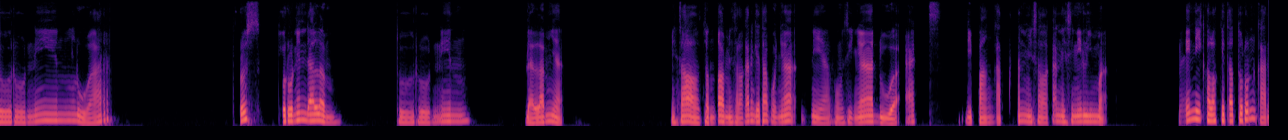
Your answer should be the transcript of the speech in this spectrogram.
turunin luar, terus turunin dalam, turunin dalamnya. Misal, contoh misalkan kita punya nih ya fungsinya 2x dipangkatkan misalkan di sini 5. Nah, ini kalau kita turunkan,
